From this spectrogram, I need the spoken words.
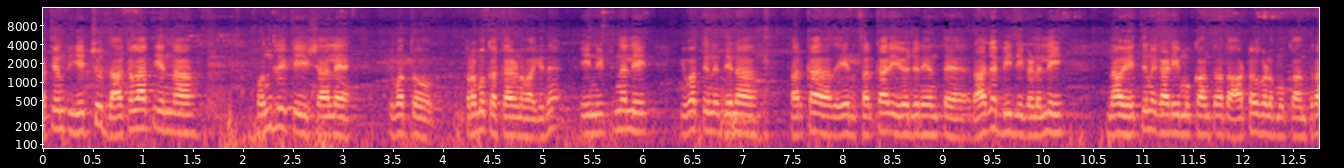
ಅತ್ಯಂತ ಹೆಚ್ಚು ದಾಖಲಾತಿಯನ್ನು ಹೊಂದಲಿಕ್ಕೆ ಈ ಶಾಲೆ ಇವತ್ತು ಪ್ರಮುಖ ಕಾರಣವಾಗಿದೆ. ಈ ನಿಟ್ಟಿನಲ್ಲಿ ಇವತ್ತಿನ ದಿನ ಸರ್ಕಾರದ ಏನು ಸರ್ಕಾರಿ ಯೋಜನೆಯಂತೆ ರಾಜಬೀದಿಗಳಲ್ಲಿ ನಾವು ಎತ್ತಿನ ಗಾಡಿ ಮುಖಾಂತರ ಅಥವಾ ಆಟೋಗಳ ಮುಖಾಂತರ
